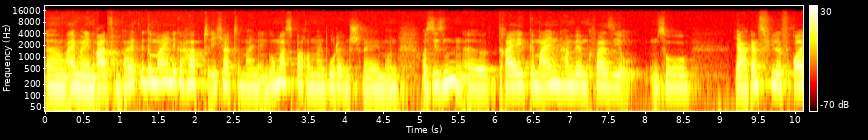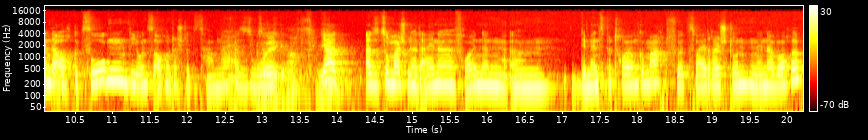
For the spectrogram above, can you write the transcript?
äh, einmal in Rad vom Wald eine Gemeinde gehabt. Ich hatte meine in Gummersbach und mein Bruder in Schwelm. Und aus diesen äh, drei Gemeinden haben wir quasi so ja, ganz viele Freunde auch gezogen, die uns auch unterstützt haben. Ne? Also sowohl, Was haben die gemacht? Wie? Ja, also zum Beispiel hat eine Freundin ähm, Demenzbetreuung gemacht für zwei, drei Stunden in der Woche,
